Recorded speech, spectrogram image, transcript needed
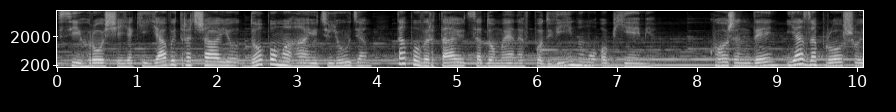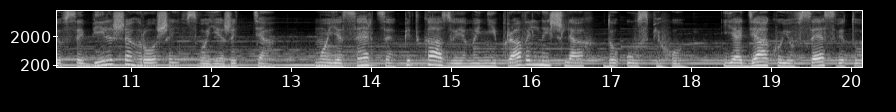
Всі гроші, які я витрачаю, допомагають людям та повертаються до мене в подвійному об'ємі. Кожен день я запрошую все більше грошей в своє життя. Моє серце підказує мені правильний шлях до успіху. Я дякую Всесвіту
